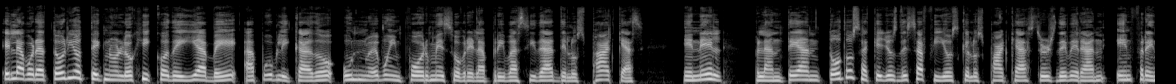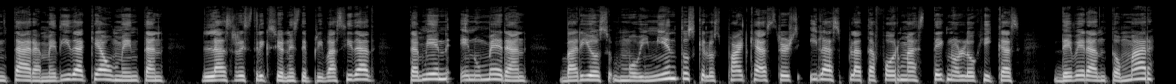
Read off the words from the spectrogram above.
El Laboratorio Tecnológico de IAB ha publicado un nuevo informe sobre la privacidad de los podcasts. En él plantean todos aquellos desafíos que los podcasters deberán enfrentar a medida que aumentan las restricciones de privacidad. También enumeran varios movimientos que los podcasters y las plataformas tecnológicas deberán tomar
